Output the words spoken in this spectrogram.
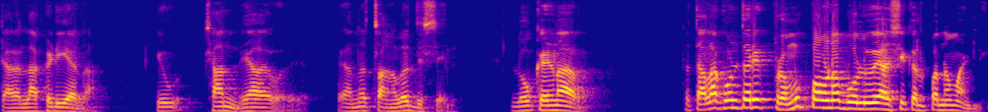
त्या लाकडी याला की छान ह्या यानं चांगलं दिसेल. लोक येणार. तर त्याला कोणतरी एक प्रमुख पाहुणा बोलूया अशी कल्पना मांडली.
